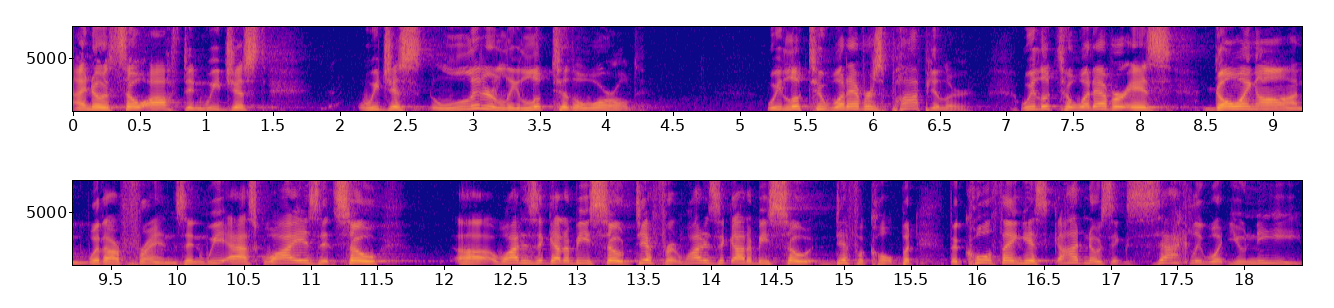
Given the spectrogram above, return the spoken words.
I know so often we just we just literally look to the world. We look to whatever's popular. We look to whatever is going on with our friends and we ask why is it so uh, why does it got to be so different? Why does it got to be so difficult? But the cool thing is, God knows exactly what you need.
